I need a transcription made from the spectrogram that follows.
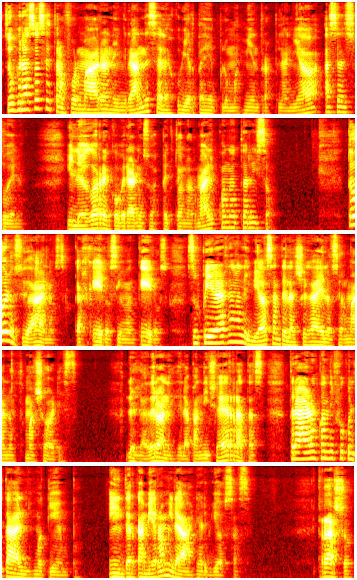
Sus brazos se transformaron en grandes alas cubiertas de plumas mientras planeaba hacia el suelo y luego recobraron su aspecto normal cuando aterrizó. Todos los ciudadanos cajeros y banqueros suspiraron aliviados ante la llegada de los hermanos mayores. Los ladrones de la pandilla de ratas tragaron con dificultad al mismo tiempo e intercambiaron miradas nerviosas. Rayo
